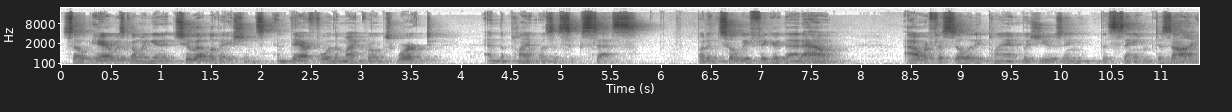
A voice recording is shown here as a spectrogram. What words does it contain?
So, air was going in at two elevations, and therefore the microbes worked and the plant was a success. But until we figured that out, our facility plant was using the same design,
